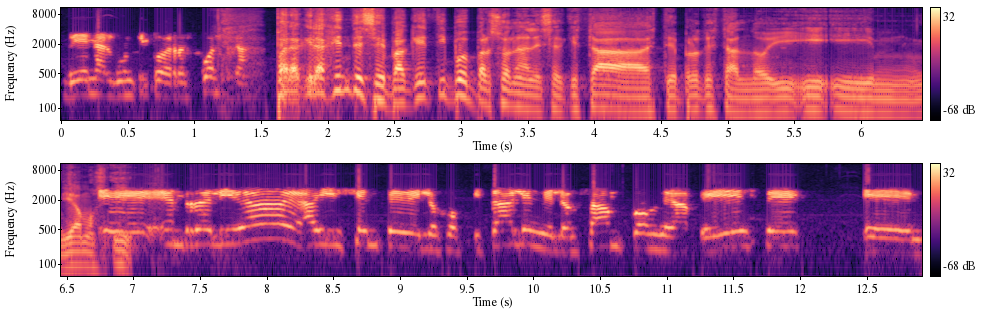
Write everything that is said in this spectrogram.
den algún tipo de respuesta. Para que la gente sepa qué tipo de personal es el que está este, protestando y, digamos... Eh, en realidad hay gente de los hospitales, de los AMPOS, de APS, eh,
